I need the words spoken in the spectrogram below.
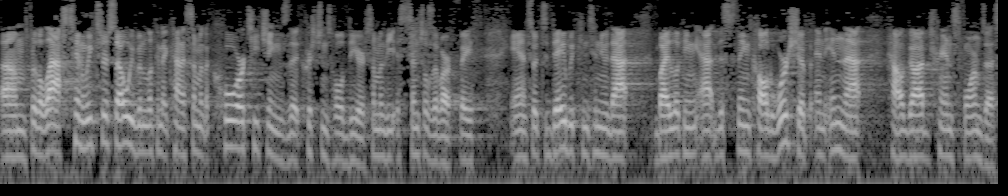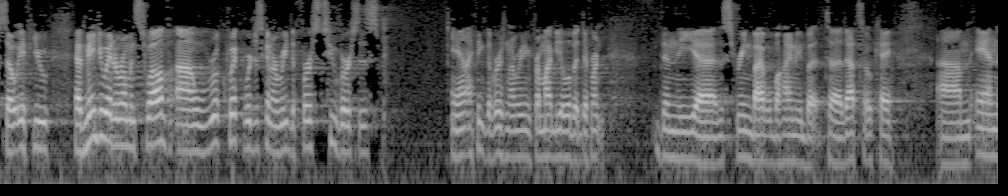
Um, for the last 10 weeks or so, we've been looking at kind of some of the core teachings that Christians hold dear, some of the essentials of our faith. And so today we continue that by looking at this thing called worship, and in that, how God transforms us. So if you have made your way to Romans 12, uh, real quick, we're just going to read the first two verses. And I think the version I'm reading from might be a little bit different than the, uh, the screen Bible behind me, but uh, that's okay. Um, and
